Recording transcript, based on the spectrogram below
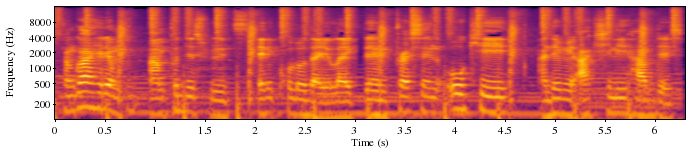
you can go ahead and and put this with any color that you like. Then pressing ok and then we actually have this.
